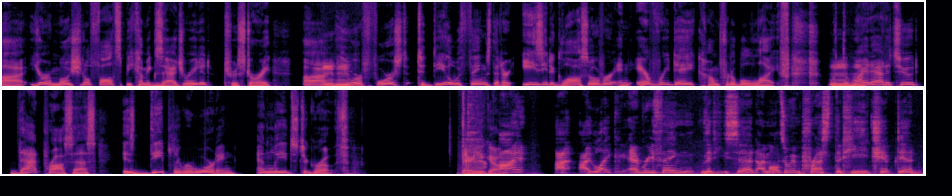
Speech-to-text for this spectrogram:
Uh, your emotional faults become exaggerated. True story. Uh, mm-hmm. You are forced to deal with things that are easy to gloss over in everyday, comfortable life. With mm-hmm. the right attitude, that process is deeply rewarding and leads to growth. There you go. I, I I like everything that he said. I'm also impressed that he chipped in.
